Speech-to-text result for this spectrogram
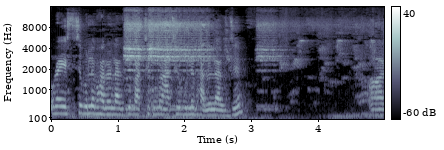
ওরা এসছে বলে ভালো লাগছে, বাচ্চাগুলো আছে বলে ভালো লাগছে। আর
